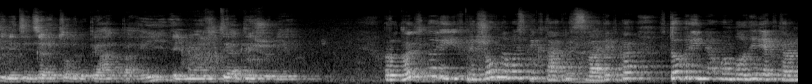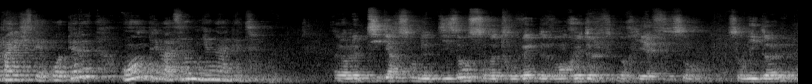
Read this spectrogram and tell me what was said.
il était directeur de l'Opéra de Paris, et il m'a invité à déjeuner. Рудольф Нуриев пришел на мой спектакль «Свадебка». В то время он был директором Парижской оперы. Он пригласил меня на обед. Alors le petit garçon de 10 ans se retrouvait devant Rudolf Nureyev, son, son idole.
